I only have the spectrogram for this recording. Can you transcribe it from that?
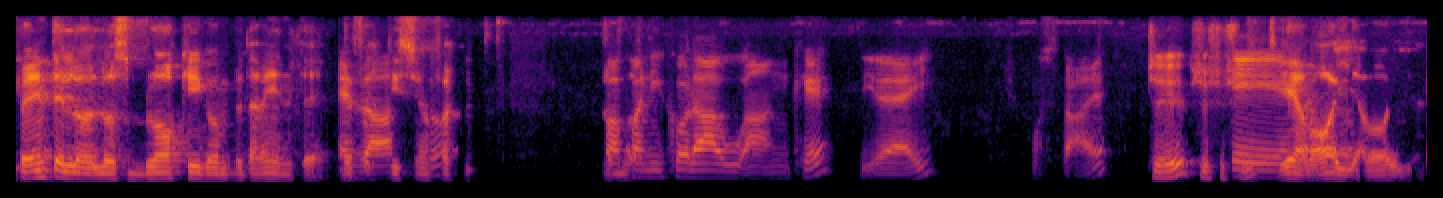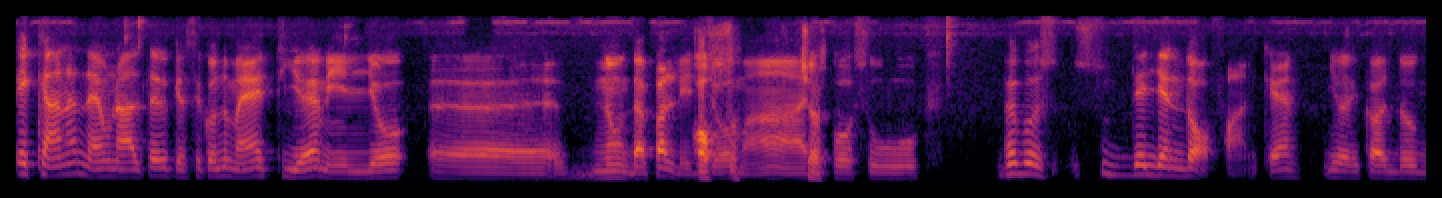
praticamente lo, lo sblocchi completamente è Esatto. fortissimo a far- Papa Nicolau anche, direi. Ci può stare. Sì, sì, sì, sì. E, sì, ha voglia, voglia e Canan è un altro che secondo me tira meglio eh, non dal palleggio, Off, ma certo. tipo su, proprio su, degli end-off anche. eh. Io ricordo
